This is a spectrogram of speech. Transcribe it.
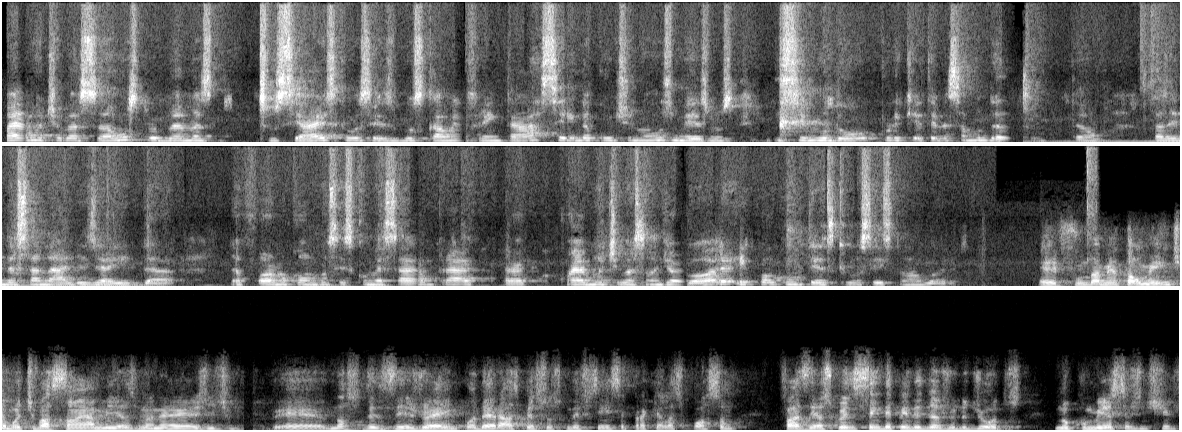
qual é a motivação, os problemas sociais que vocês buscavam enfrentar, se ainda continuam os mesmos? E se mudou porque teve essa mudança? Então, fazendo essa análise aí da, da forma como vocês começaram para qual é a motivação de agora e qual o contexto que vocês estão agora. É, fundamentalmente a motivação é a mesma, né? A gente, é, nosso desejo é empoderar as pessoas com deficiência para que elas possam fazer as coisas sem depender de ajuda de outros. No começo a gente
